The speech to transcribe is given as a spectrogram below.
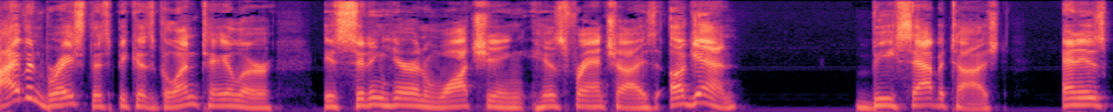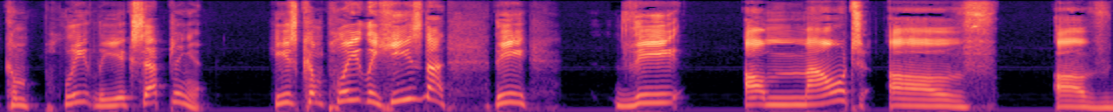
I've embraced this because Glenn Taylor is sitting here and watching his franchise again be sabotaged and is completely accepting it. He's completely he's not the the amount of of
